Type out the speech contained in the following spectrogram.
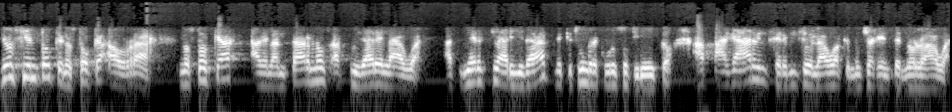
Yo siento que nos toca ahorrar, nos toca adelantarnos a cuidar el agua, a tener claridad de que es un recurso finito, a pagar el servicio del agua que mucha gente no lo agua,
